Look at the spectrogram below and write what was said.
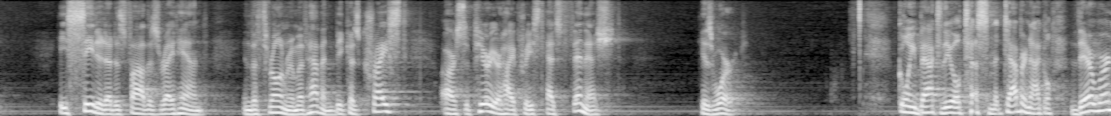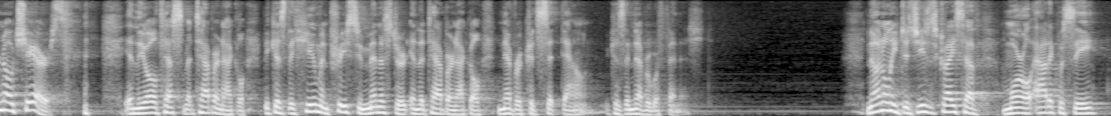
He's seated at his Father's right hand in the throne room of heaven because Christ, our superior high priest, has finished his work. Going back to the Old Testament tabernacle, there were no chairs in the Old Testament tabernacle because the human priests who ministered in the tabernacle never could sit down because they never were finished. Not only does Jesus Christ have moral adequacy,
